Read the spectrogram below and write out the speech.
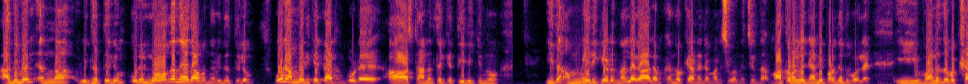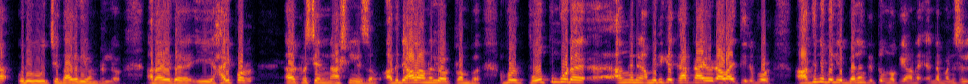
അധിപൻ എന്ന വിധത്തിലും ഒരു ലോക നേതാവ് എന്ന വിധത്തിലും ഒരു അമേരിക്കക്കാരൻ കൂടെ ആ സ്ഥാനത്തേക്ക് എത്തിയിരിക്കുന്നു. ഇത് അമേരിക്കയുടെ നല്ല കാലം എന്നൊക്കെയാണ് എന്റെ മനസ്സിൽ വന്ന ചിന്ത. മാത്രമല്ല ഞാൻ ഈ പറഞ്ഞതുപോലെ ഈ വലതുപക്ഷ ഒരു ചിന്താഗതി ഉണ്ടല്ലോ അതായത് ഈ ഹൈപ്പർ ക്രിസ്ത്യൻ നാഷണലിസം അതിന്റെ ആളാണല്ലോ ട്രംപ്. അപ്പോൾ പോപ്പും കൂടെ അങ്ങനെ അമേരിക്കക്കാരനായ ഒരാളായി തീരുമ്പോൾ അതിന് വലിയ ബലം കിട്ടും എന്നൊക്കെയാണ് എന്റെ മനസ്സിൽ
